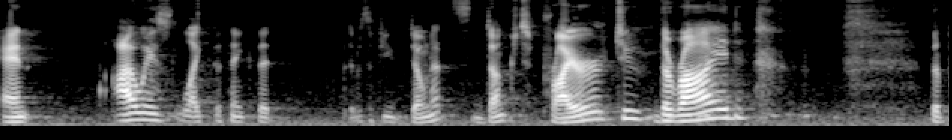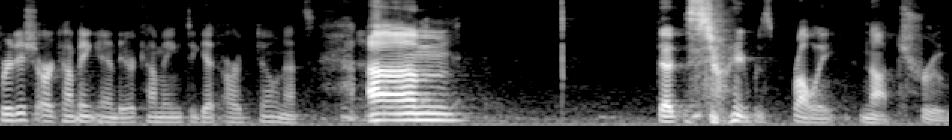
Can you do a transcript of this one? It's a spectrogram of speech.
And I always like to think that there was a few donuts dunked prior to the ride. the British are coming and they're coming to get our donuts. Um, that story was probably not true.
